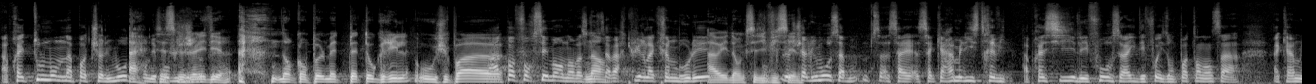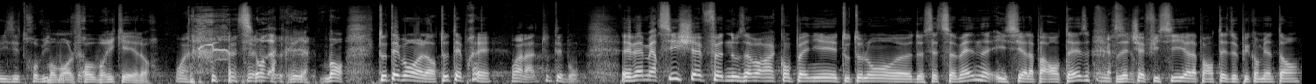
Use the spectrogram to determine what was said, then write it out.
Après, tout le monde n'a pas de chalumeau, donc Ah, on pas C'est ce que j'allais le dire. Donc on peut le mettre peut-être au grill ou je sais pas. euh, Ah, pas forcément, non, parce non. que ça va recuire la crème brûlée. Ah oui, donc c'est Le difficile. chalumeau, ça, ça, ça- ça caramélise très vite. Après, si les fours, c'est vrai que des fois, ils n'ont pas tendance à, à caraméliser trop vite. Bon, bon, on le fera au briquet alors. ouais. si on n'a rien. Bon, tout est bon alors, tout est prêt. voilà, tout est bon. Eh bien, merci chef de nous avoir accompagnés tout au long euh, de cette semaine ici à la parenthèse. Merci Vous êtes chef ici à la parenthèse depuis combien de temps?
